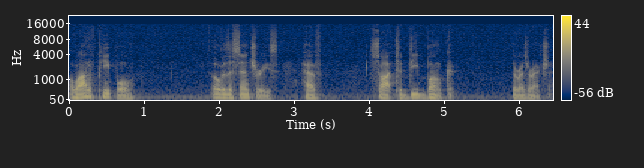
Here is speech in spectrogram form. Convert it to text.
A lot of people over the centuries have sought to debunk the resurrection.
